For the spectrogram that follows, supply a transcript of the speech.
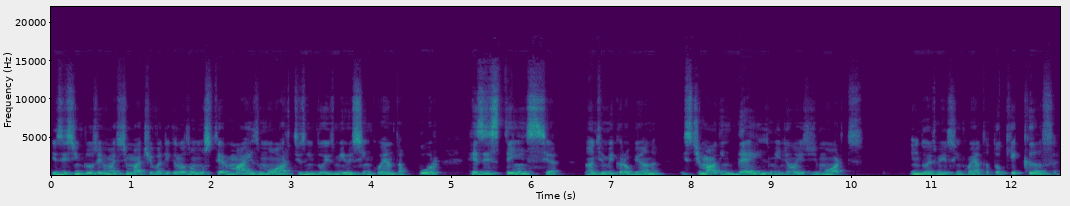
existe inclusive uma estimativa de que nós vamos ter mais mortes em 2050 por resistência antimicrobiana, estimada em 10 milhões de mortes em 2050, do que câncer,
